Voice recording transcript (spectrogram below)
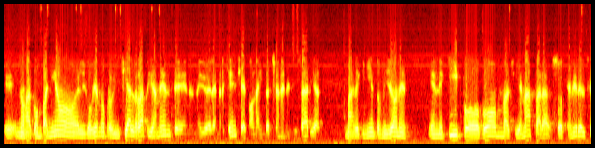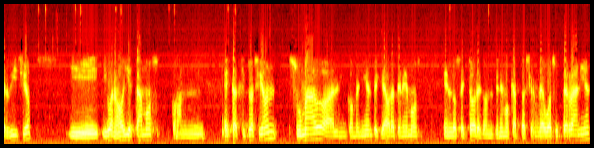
eh, nos acompañó el gobierno provincial rápidamente en el medio de la emergencia con las inversiones necesarias, más de 500 millones en equipos, bombas y demás para sostener el servicio. Y, y bueno, hoy estamos con esta situación sumado al inconveniente que ahora tenemos en los sectores donde tenemos captación de agua subterránea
